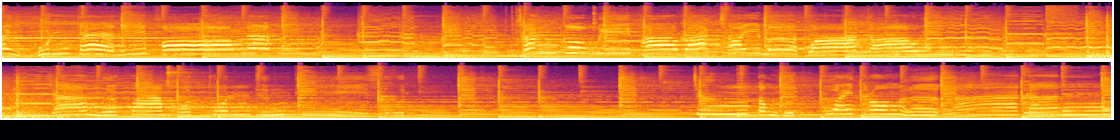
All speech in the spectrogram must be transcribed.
ให้คุณแค่นี้พอนะ ฉันก็มีภาระใช้มากกว่าเก่ายามเมื่อความอดทนถึงที่สุด จึงต้องหยุดไว้ตรงเลิกลากันมัน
